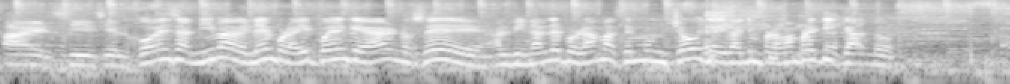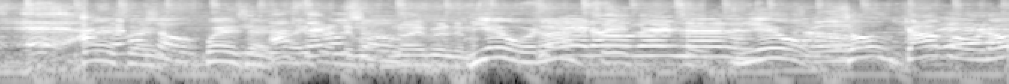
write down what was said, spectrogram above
a ver, si, si el joven se anima, Belén, por ahí pueden quedar, no sé, al final del programa hacemos un show y ahí vayan programa practicando. Puede Hacemos ser, show. puede ser. No hay Hacemos problema, show. no hay problema. Diego, ¿verdad? Quiero Sí, verle sí. Diego, un capo, ¡Eh! bro.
